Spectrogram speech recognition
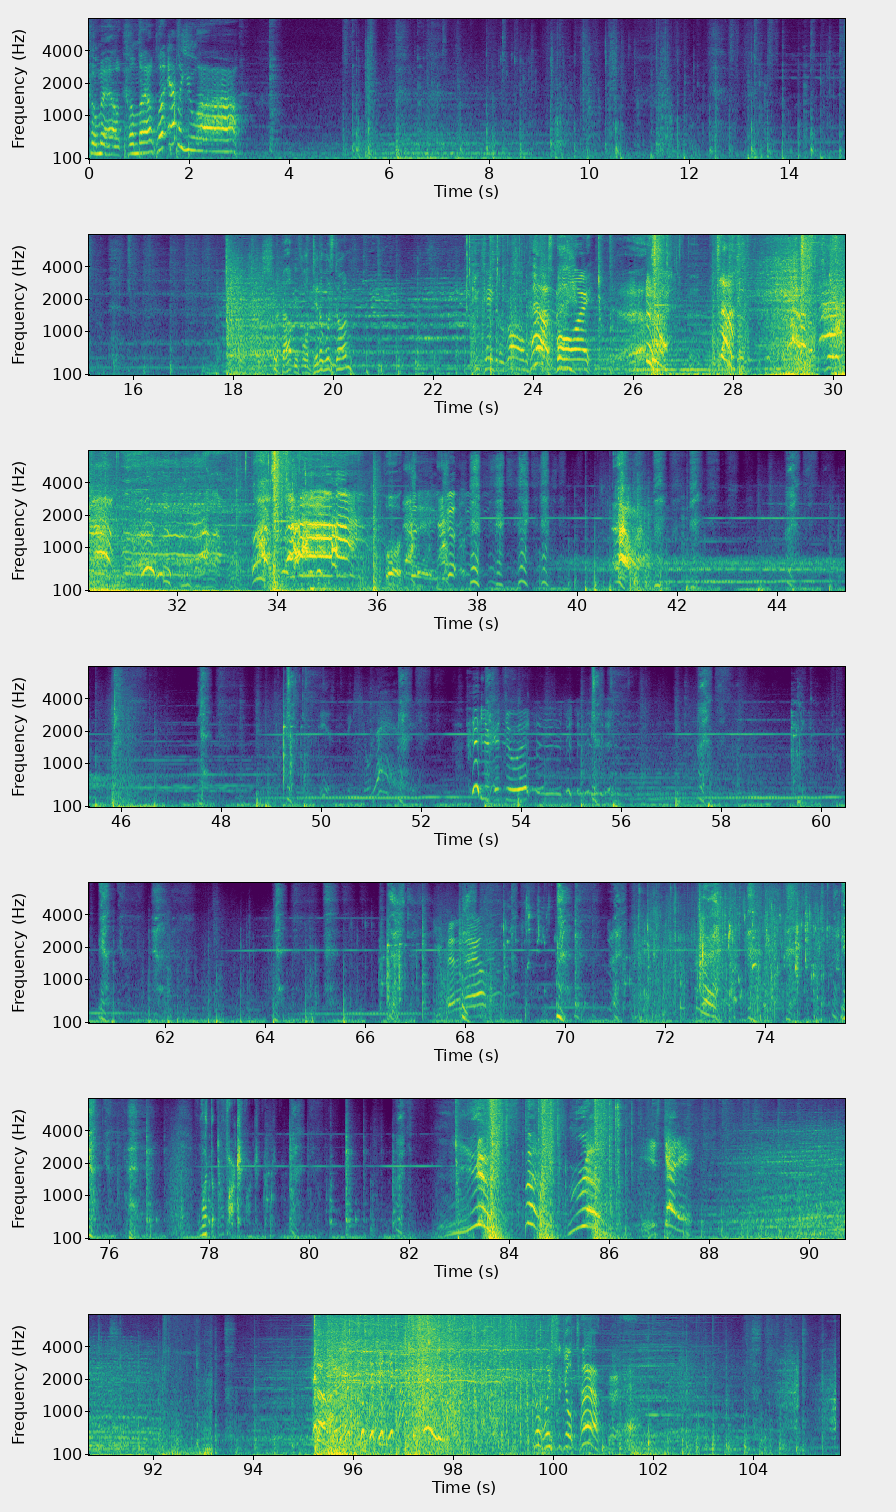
Come out, come out, wherever you are! Slip out before dinner was done? You came to the wrong house, boy! You can do it. You better now? What the fuck? He's daddy! You're wasting your time!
